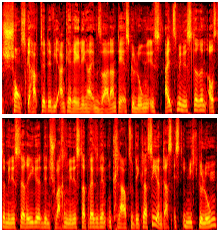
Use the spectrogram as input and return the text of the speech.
Chance gehabt hätte wie Anke Rehlinger im Saarland, der es gelungen ist, als Ministerin aus der Ministerriege den schwachen Ministerpräsidenten klar zu deklassieren. Das ist ihm nicht gelungen.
